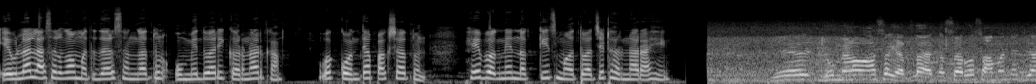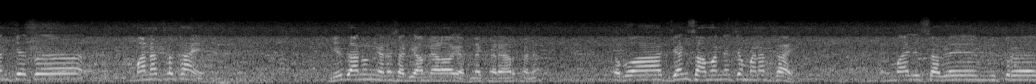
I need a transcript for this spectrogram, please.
येवला लासलगाव मतदारसंघातून उमेदवारी करणार का व कोणत्या पक्षातून हे बघणे नक्कीच महत्त्वाचे ठरणार आहे. हे मेळावा असा घेतला का सर्वसामान्य जनतेचं मनातलं काय हे जाणून घेण्यासाठी हा मेळावा घेतला खऱ्या अर्थानं. तर बुवा जनसामान्याच्या मनात काय? माझे सगळे मित्र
